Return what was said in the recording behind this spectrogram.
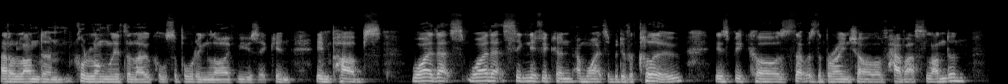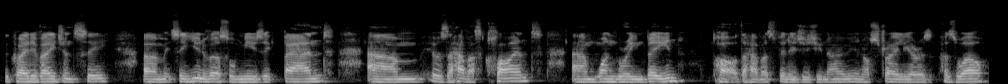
out of London, called Long Live the Local, supporting live music in, in pubs why that's why that's significant and why it's a bit of a clue is because that was the brainchild of Havas London, the creative agency. Um, it's a universal music band. Um, it was a Havas client, um, One Green Bean, part of the Havas Village, as you know, in Australia as, as well.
